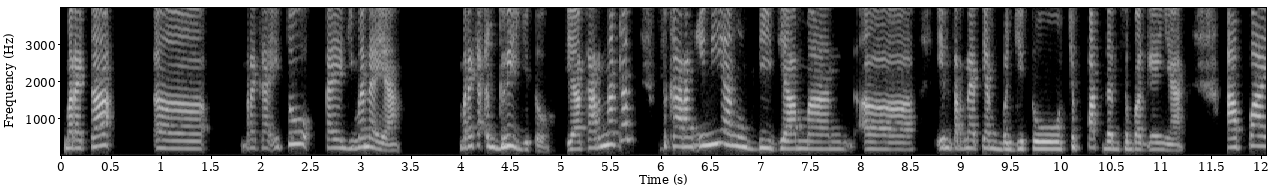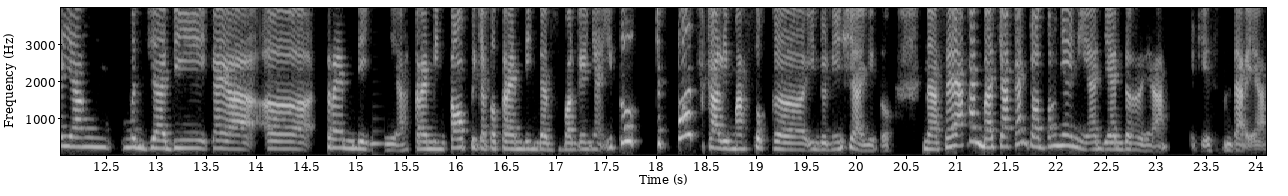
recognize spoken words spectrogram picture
mereka uh, mereka itu kayak gimana ya mereka agree gitu. Ya karena kan sekarang ini yang di zaman uh, internet yang begitu cepat dan sebagainya apa yang menjadi kayak uh, trending ya trending topik atau trending dan sebagainya itu cepat sekali masuk ke Indonesia gitu. Nah saya akan bacakan contohnya ini ya gender ya. Oke sebentar ya.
